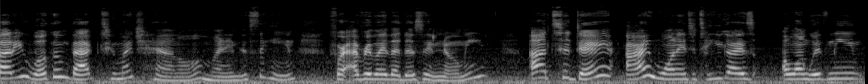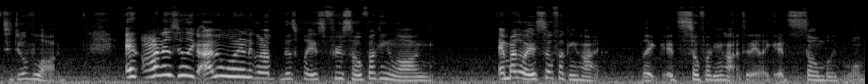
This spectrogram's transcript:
everybody welcome back to my channel. My name is Sihene for everybody that doesn't know me. Uh today I wanted to take you guys along with me to do a vlog. And honestly like I've been wanting to go to this place for so fucking long. And by the way it's so fucking hot. Like it's so fucking hot today. Like it's so unbelievable.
